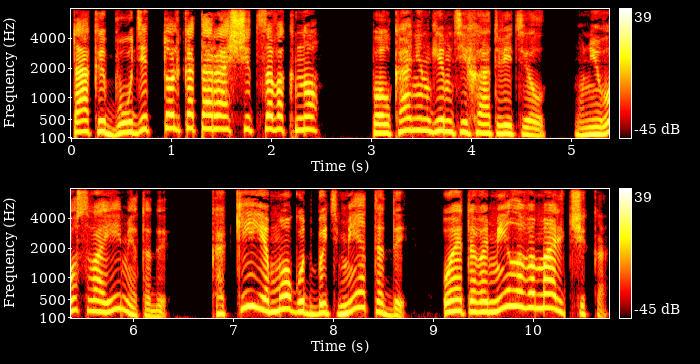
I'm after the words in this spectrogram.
так и будет только таращиться в окно?» Пол Каннингем тихо ответил. «У него свои методы». «Какие могут быть методы у этого милого мальчика?»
